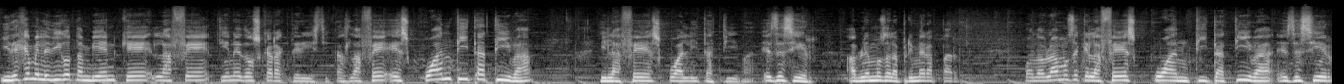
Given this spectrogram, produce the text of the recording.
Y déjeme le digo también que la fe tiene dos características. La fe es cuantitativa y la fe es cualitativa. Es decir, hablemos de la primera parte. Cuando hablamos de que la fe es cuantitativa, es decir,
